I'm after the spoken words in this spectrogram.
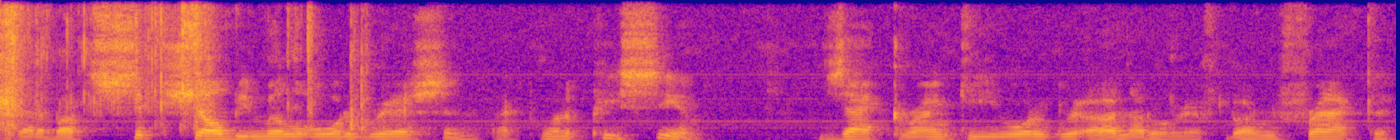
I got about six Shelby Miller autographs, and I want to see them. Zack Greinke autograph, uh, not autograph, but refractor.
